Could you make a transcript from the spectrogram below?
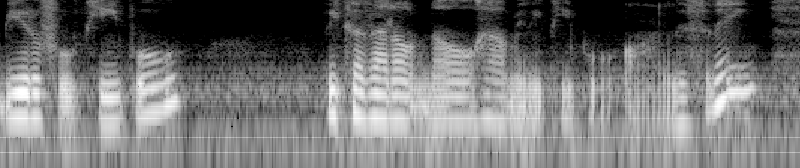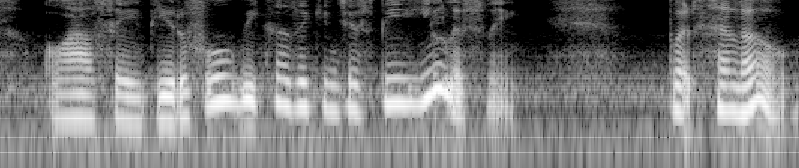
beautiful people because I don't know how many people are listening, or I'll say beautiful because it can just be you listening. But hello,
